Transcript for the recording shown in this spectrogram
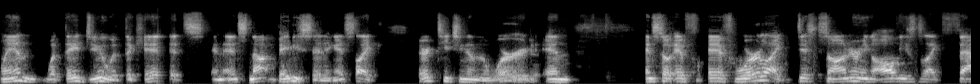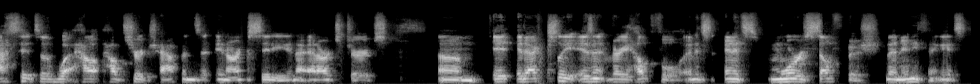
plan what they do with the kids, and it's not babysitting. It's like they're teaching them the word and and so if if we're like dishonoring all these like facets of what how, how church happens in our city and at our church um, it, it actually isn't very helpful and it's and it's more selfish than anything it's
